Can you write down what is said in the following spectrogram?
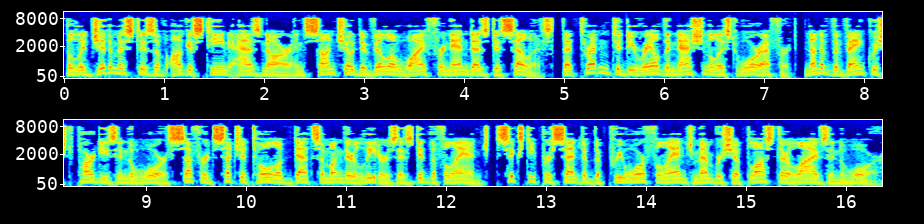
the Legitimistas of Agustín Aznar and Sancho Dávila y Fernández de Celis, that threatened to derail the nationalist war effort. None of the vanquished parties in the war suffered such a toll of deaths among their leaders as did the Falange. 60% of the pre war Falange membership lost their lives in the war.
